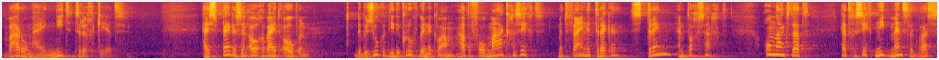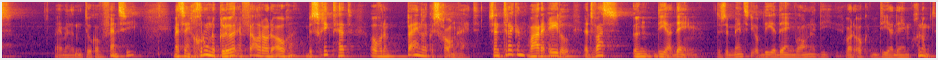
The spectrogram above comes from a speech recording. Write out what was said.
waarom hij niet terugkeert. Hij sperde zijn ogen wijd open. De bezoeker die de kroeg binnenkwam had een volmaakt gezicht, met fijne trekken, streng en toch zacht. Ondanks dat het gezicht niet menselijk was, we hebben het natuurlijk over fancy, met zijn groene kleur en felrode ogen beschikt het over een pijnlijke schoonheid. Zijn trekken waren edel, het was een diadeem. Dus de mensen die op diadeem wonen, die worden ook diadeem genoemd.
